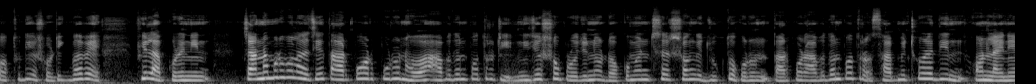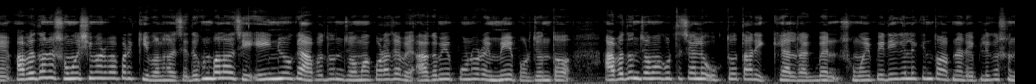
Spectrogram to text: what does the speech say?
তথ্য দিয়ে সঠিকভাবে ফিল আপ করে নিন। চার নম্বরে বলা হয়েছে, তারপর পূরণ হওয়া আবেদনপত্রটি নিজস্ব প্রয়োজনীয় ডকুমেন্টসের সঙ্গে যুক্ত করুন। তারপর আবেদনপত্র সাবমিট করে দিন অনলাইনে। আবেদনের সময়সীমার ব্যাপারে কি বলা হয়েছে? দেখুন, বলা হয়েছে, এই নিয়োগে আবেদন জমা করা যাবে আগামী পনেরোই মে পর্যন্ত। আবেদন জমা করতে চাইলে উক্ত তারিখ খেয়াল রাখবেন। সময় পেরিয়ে গেলে কিন্তু আপনার অ্যাপ্লিকেশন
